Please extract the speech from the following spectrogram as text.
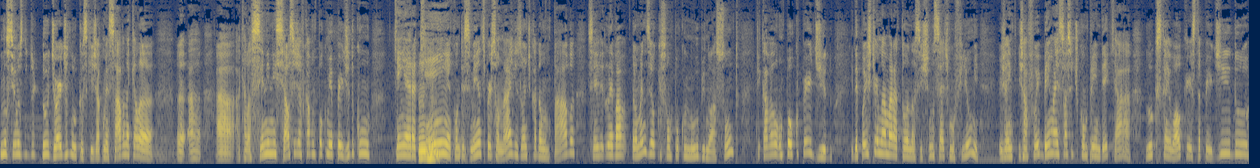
nos filmes do, do George Lucas, que já começava naquela a, a, aquela cena inicial, você já ficava um pouco meio perdido com quem era quem, acontecimentos, personagens, onde cada um tava. Você levava, pelo menos eu que sou um pouco noob no assunto, ficava um pouco perdido. E depois de terminar a maratona assistindo o sétimo filme, já, já foi bem mais fácil de compreender que ah, Luke Skywalker está perdido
